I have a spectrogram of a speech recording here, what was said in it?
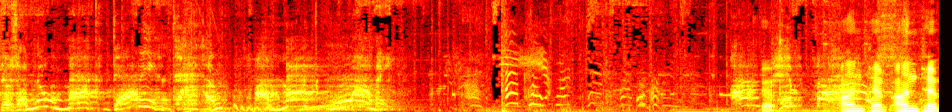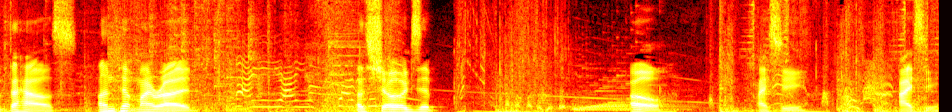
There's a new Mac Daddy in town. A Mac Mommy. Unpimp, unpimp the house. Unpimp my ride. A show exhibit. Oh, I see. I see.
